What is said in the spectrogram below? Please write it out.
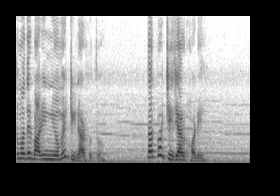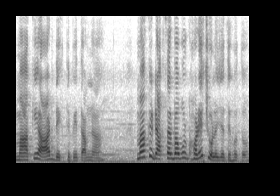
তোমাদের বাড়ির নিয়মে ডিনার হতো। তারপর যে যার ঘরে। মাকে আর দেখতে পেতাম না। মাকে ডাক্তারবাবুর ঘরে চলে যেতে হতো।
